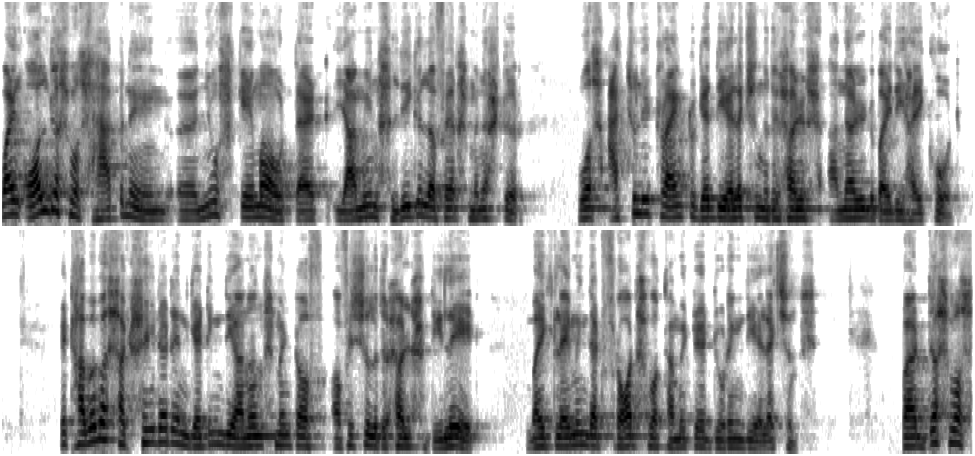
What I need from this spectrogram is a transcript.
While all this was happening, uh, news came out that Yamin's legal affairs minister was actually trying to get the election results annulled by the High Court. It, however, succeeded in getting the announcement of official results delayed by claiming that frauds were committed during the elections. But this was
